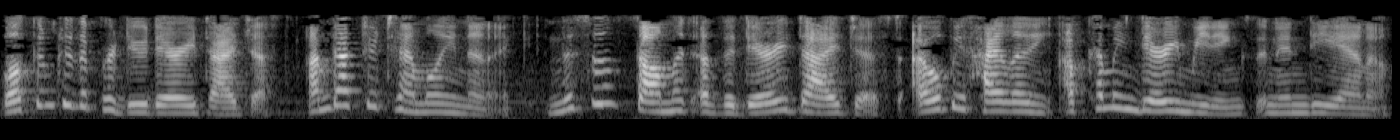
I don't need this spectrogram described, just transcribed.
Welcome to the Purdue Dairy Digest. I'm Dr. Tamilee Nennich. In this installment of the Dairy Digest, I will be highlighting upcoming dairy meetings in Indiana.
